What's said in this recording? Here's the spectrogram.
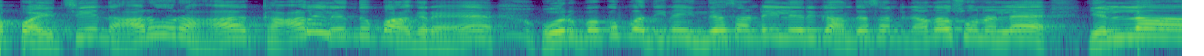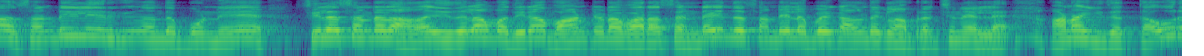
ஆப் ஆயிடுச்சு. இந்த அரோரா காலையிலேருந்து பார்க்குறேன் ஒரு பக்கம் பார்த்தீங்கன்னா இந்த சண்டையில் இருக்கு அந்த சண்டை. நான் தான் சொன்னேன்ல எல்லா சண்டையிலும் இருக்குங்க அந்த பொண்ணு. சில சண்டையில் அதாவது இதெல்லாம் பார்த்தீங்கன்னா வாண்டடாக வர சண்டை. இந்த சண்டையில் போய் கலந்துக்கலாம் பிரச்சனை இல்லை. ஆனால் இதை தவிர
